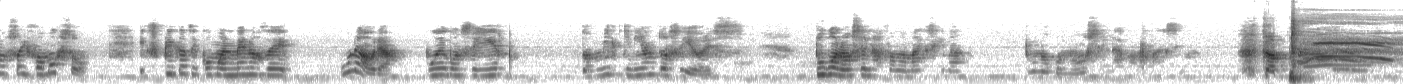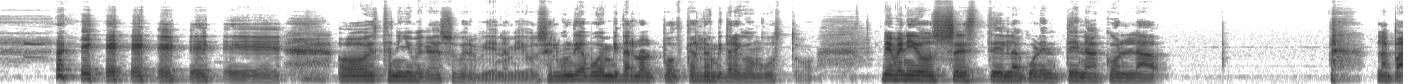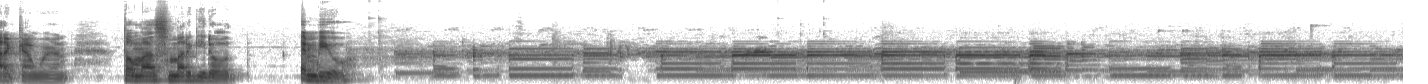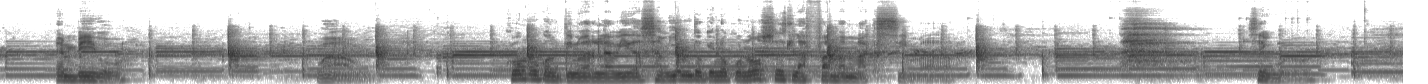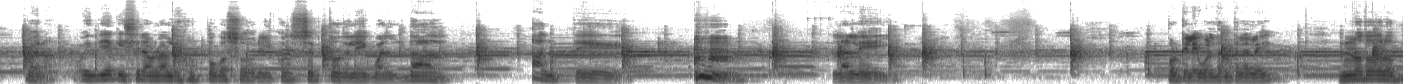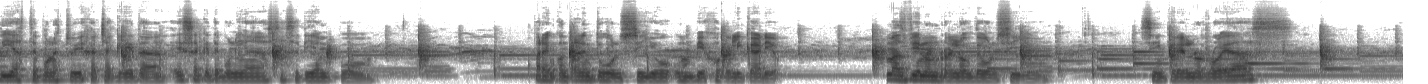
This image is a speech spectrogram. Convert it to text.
no soy famoso. Explícate cómo en menos de una hora pude conseguir 2.500 seguidores. Tú conoces la fama máxima, tú no conoces la fama máxima. oh, este niño me cae súper bien, amigos. Si algún día puedo invitarlo al podcast, lo invitaré con gusto. Bienvenidos a este, la cuarentena con la... la parca, weón. Tomás Marguirot, en vivo. En vivo. Wow. ¿Cómo continuar la vida sabiendo que no conoces la fama máxima? Seguro. Bueno, hoy día quisiera hablarles un poco sobre el concepto de la igualdad ante la ley. ¿Por qué la igualdad ante la ley? No todos los días te pones tu vieja chaqueta, esa que te ponías hace tiempo, para encontrar en tu bolsillo un viejo relicario. Más bien un reloj de bolsillo. Sin querer lo ruedas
